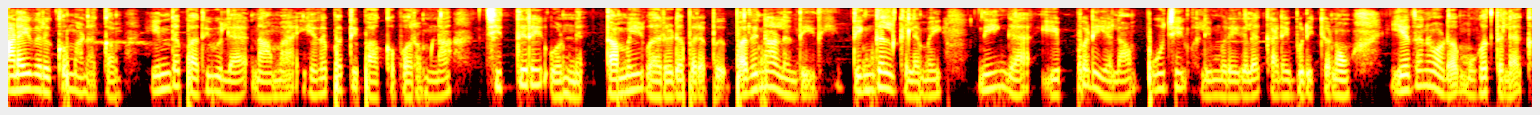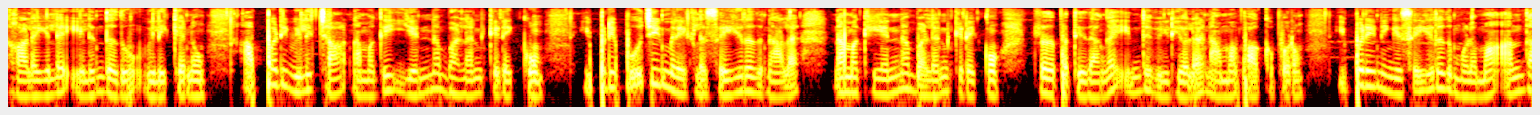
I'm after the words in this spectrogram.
அனைவருக்கும் வணக்கம். இந்த பதிவில் நாம் எதை பற்றி பார்க்க போகிறோம்னா சித்திரை ஒன்று தமிழ் வருடப்பிறப்பு. பதினாலாம் தேதி திங்கட்கிழமை நீங்கள் எப்படியெல்லாம் பூஜை வழிமுறைகளை கடைபிடிக்கணும்? எதனோட முகத்தில் காலையில் எழுந்ததும் விழிக்கணும்? அப்படி விழிச்சா நமக்கு என்ன பலன் கிடைக்கும்? இப்படி பூஜை முறைகளை செய்கிறதுனால நமக்கு என்ன பலன் கிடைக்கும்ன்றதை பற்றி தாங்க இந்த வீடியோவில் நாம் பார்க்க போகிறோம் இப்படி நீங்கள் செய்கிறது மூலமாக அந்த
